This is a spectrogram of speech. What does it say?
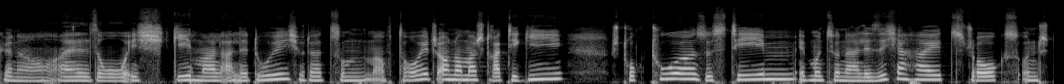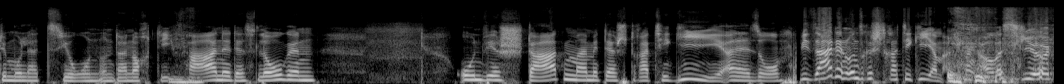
Genau, also ich gehe mal alle durch oder zum auf Deutsch auch nochmal Strategie, Struktur, System, emotionale Sicherheit, Strokes und Stimulation und dann noch die mhm. Fahne, der Slogan und wir starten mal mit der Strategie. Also, wie sah denn unsere Strategie am Anfang aus, Jörg?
